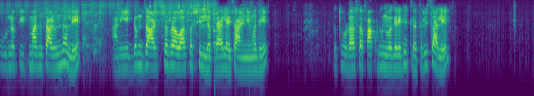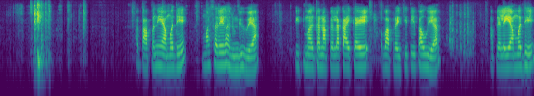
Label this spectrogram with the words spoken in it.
पूर्ण पीठ माझं चाळून झाले आणि एकदम जाडसर रवा असा शिल्लक राहिला आहे चाळणीमध्ये. तो थोडासा पाखडून वगैरे घेतला तरी चालेल. आता आपण यामध्ये मसाले घालून घेऊया. पीठ मळताना आपल्याला काय काय वापरायचे ते पाहूया. आपल्याला यामध्ये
